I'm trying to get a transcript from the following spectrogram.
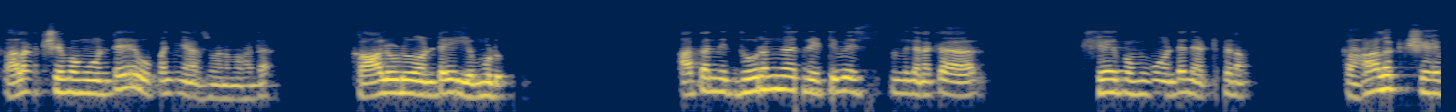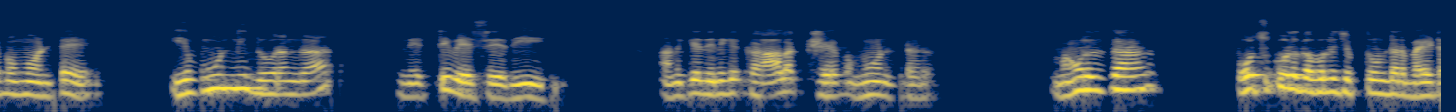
కాలక్షేపము అంటే ఉపన్యాసం అనమాట కాలుడు అంటే యముడు. అతన్ని దూరంగా నెట్టివేస్తుంది గనక క్షేపము అంటే నెట్టడం. కాలక్షేపము అంటే యముణ్ణి దూరంగా నెట్టివేసేది. అందుకే దీనికి కాలక్షేపము అంటారు. మామూలుగా పోచుకోలు కబుర్లు చెప్తూ ఉంటారు బయట.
